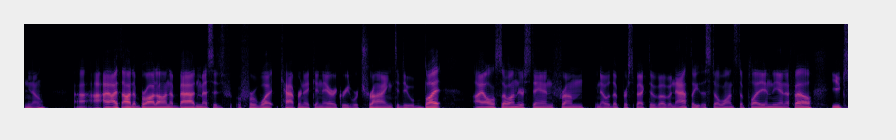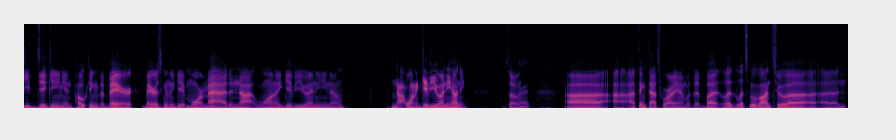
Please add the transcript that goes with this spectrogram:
you know Uh, I, I- I thought it brought on a bad message for what Kaepernick and Eric Reid were trying to do. But I also understand from you know the perspective of an athlete that still wants to play in the NFL. You keep digging and poking the bear, bear's going to get more mad and not want to give you any you know, not want to give you any honey. So. Uh, I, think that's where I am with it. But let, let's move on to a, a, an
